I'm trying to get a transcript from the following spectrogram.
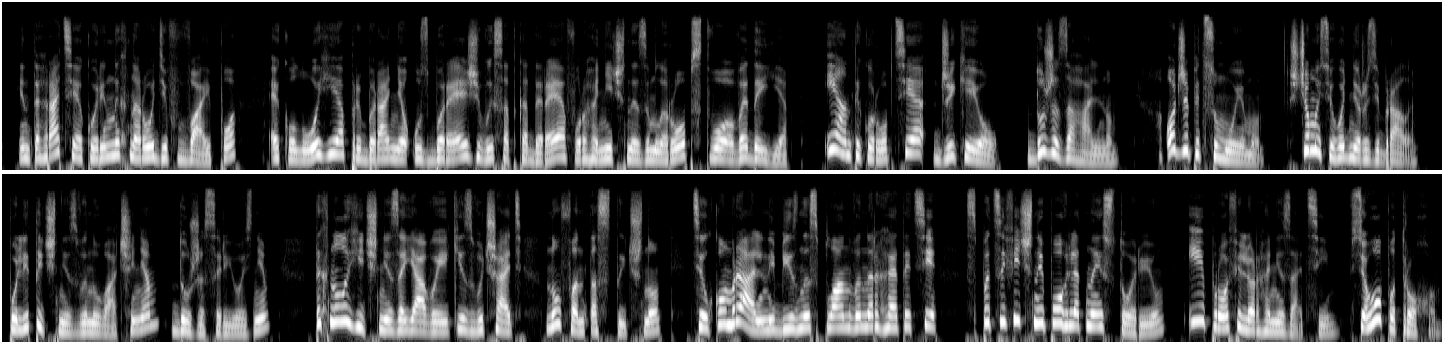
– інтеграція корінних народів ВАЙПО, екологія, прибирання узбереж, висадка дерев, органічне землеробство, ВДЄ і антикорупція GKO. Дуже загально. Отже, підсумуємо. Що ми сьогодні розібрали? Політичні звинувачення – дуже серйозні, технологічні заяви, які звучать, ну, фантастично, цілком реальний бізнес-план в енергетиці, специфічний погляд на історію і профіль організації. Всього потроху.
